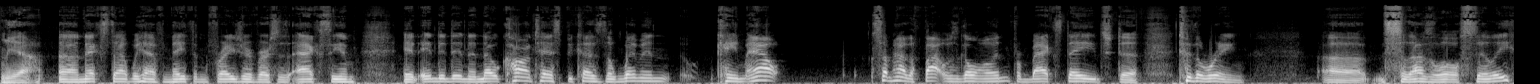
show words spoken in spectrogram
yeah. Uh, next up, we have Nathan Frazer versus Axiom. It ended in a no contest because the women came out. Somehow the fight was going from backstage to to the ring. Uh, so that was a little silly.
